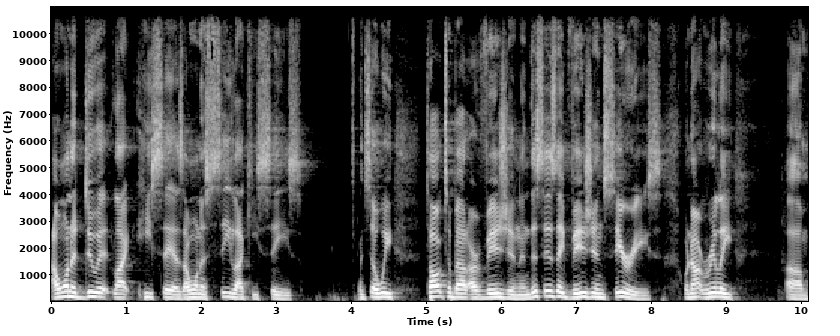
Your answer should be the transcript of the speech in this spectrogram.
I want to do it like he says. I want to see like he sees. And so we talked about our vision, and this is a vision series. We're not really um,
